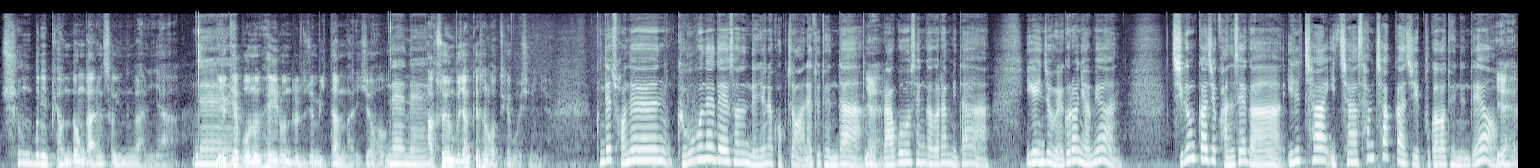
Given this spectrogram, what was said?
충분히 변동 가능성이 있는 거 아니냐 네. 이렇게 보는 회의론들도 좀 있단 말이죠. 네네. 박소연 부장께서는 어떻게 보시는지? 근데 저는 그 부분에 대해서는 내년에 걱정 안 해도 예. 된다라고 생각을 합니다. 이게 이제 왜 그러냐면 지금까지 관세가 1차, 2차, 3차까지 부과가 됐는데요. 예,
